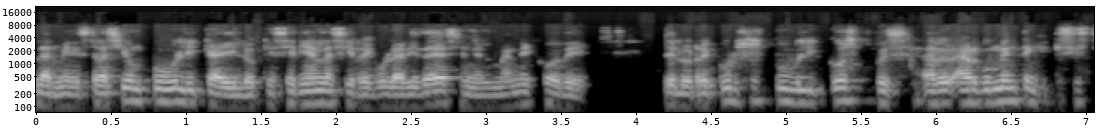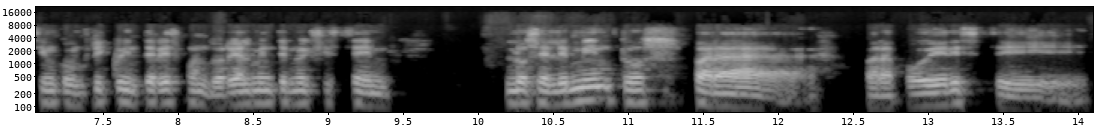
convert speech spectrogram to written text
la administración pública y lo que serían las irregularidades en el manejo de, los recursos públicos, pues ar- argumenten que existe un conflicto de interés cuando realmente no existen los elementos para, para poder este,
